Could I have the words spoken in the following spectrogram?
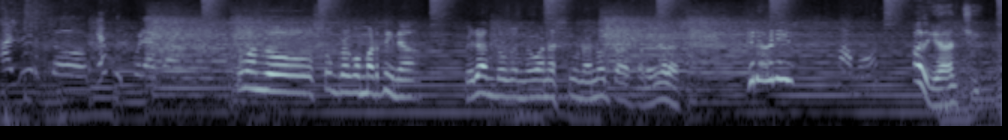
Alberto, ¿qué haces por acá? Tomando sombra con Martina, esperando que me van a hacer una nota para el garaje. ¿Quieres venir? Vamos. Adiós, chico.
